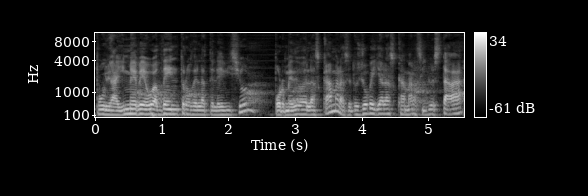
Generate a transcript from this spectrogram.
pues ahí me veo adentro de la televisión por medio de las cámaras. Entonces yo veía las cámaras y yo estaba,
